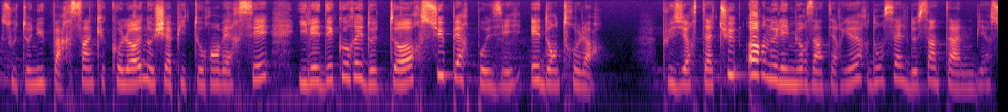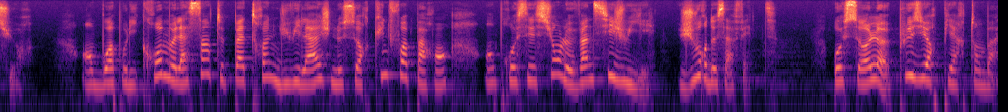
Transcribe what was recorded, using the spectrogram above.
Soutenu par cinq colonnes aux chapiteaux renversés, il est décoré de tors superposés et d'entrelacs. Plusieurs statues ornent les murs intérieurs, dont celle de Sainte Anne, bien sûr. En bois polychrome, la sainte patronne du village ne sort qu'une fois par an, en procession le 26 juillet jour de sa fête. Au sol, plusieurs pierres tombales.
